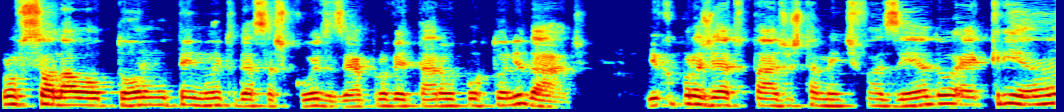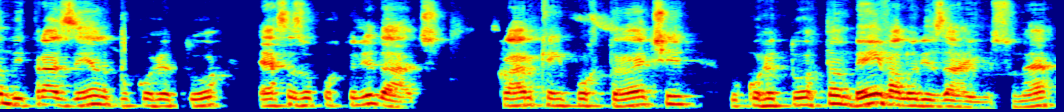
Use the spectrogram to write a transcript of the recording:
Profissional autônomo tem muito dessas coisas, é aproveitar a oportunidade. E o que o projeto está justamente fazendo é criando e trazendo para o corretor essas oportunidades. Claro que é importante o corretor também valorizar isso, né?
